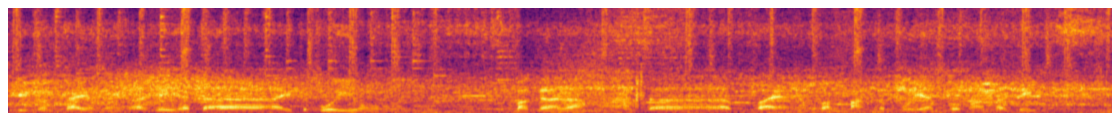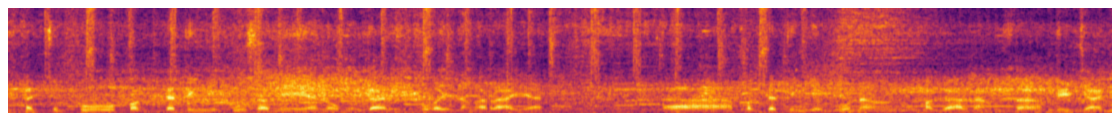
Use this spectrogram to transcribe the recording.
Nandito tayo mga kagay at ah, ito po yung magalang sa bayan ng Pampanga po yan po mga kagay. At yun po, pagdating niyo po sa may ano, kung galing po kayo ng Arayan, ah, pagdating niyo po ng magalang sa Mirjan,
